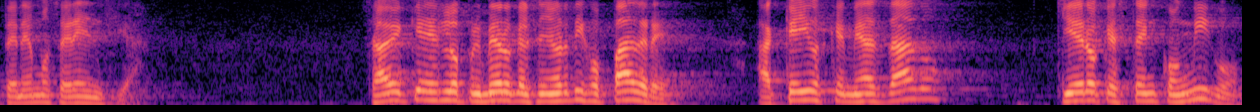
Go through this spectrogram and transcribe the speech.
tenemos herencia. ¿Sabe qué es lo primero que el Señor dijo? Padre, aquellos que me has dado, quiero que estén conmigo.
